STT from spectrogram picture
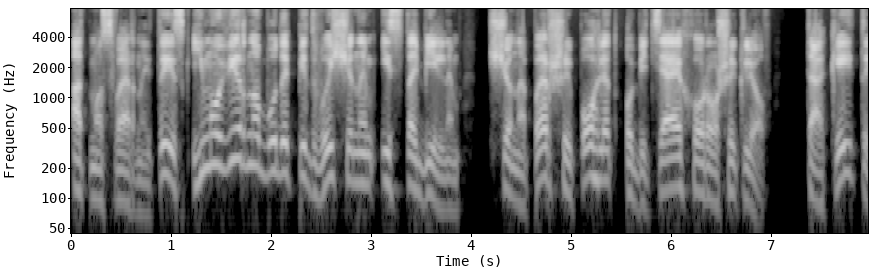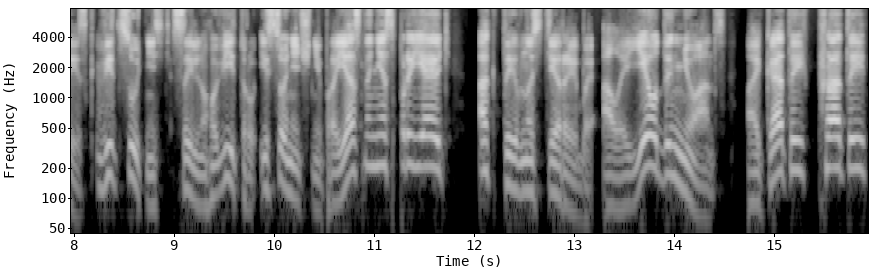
Атмосферний тиск, ймовірно, буде підвищеним і стабільним, що на перший погляд обіцяє хороший кльов. Такий тиск, відсутність сильного вітру і сонячні прояснення сприяють активності риби, але є один нюанс айкатий пшатий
